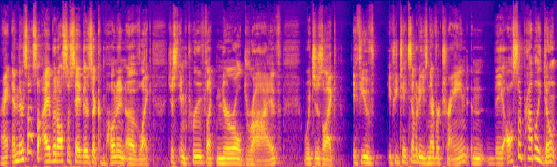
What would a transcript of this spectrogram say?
right and there's also i would also say there's a component of like just improved like neural drive which is like if you've if you take somebody who's never trained and they also probably don't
